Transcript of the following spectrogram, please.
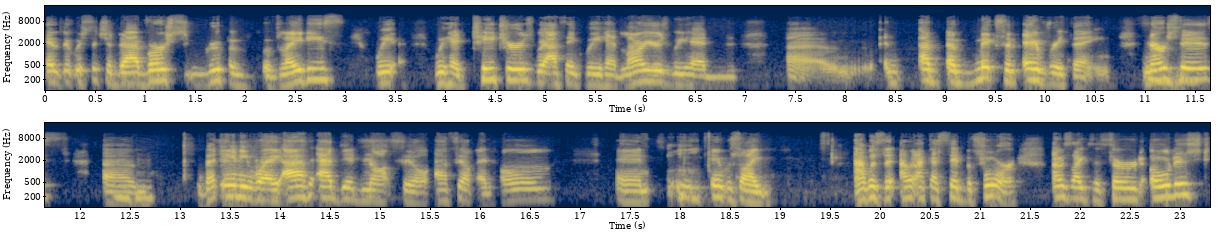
it, it was such a diverse group of, of ladies. We we had teachers. We, I think we had lawyers. We had uh, a, a, mix of everything. Mm-hmm. Nurses. Um, mm-hmm. But anyway, I, I did not feel, I felt at home. And it was like, I was, like I said before, I was like the third oldest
